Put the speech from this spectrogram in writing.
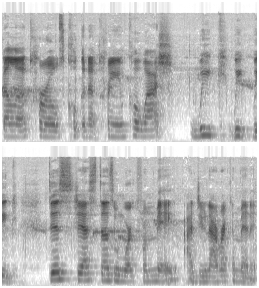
Bella Curls Coconut Cream Co-Wash. Weak, weak, weak. This just doesn't work for me. I do not recommend it.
